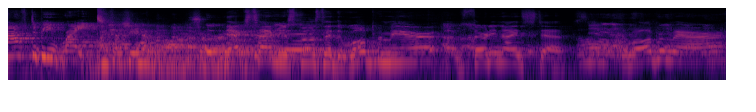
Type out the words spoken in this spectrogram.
have to be right. I thought she had it wrong. Sorry. Next time you're supposed to the world premiere of 39 Steps. Oh. The world premiere.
